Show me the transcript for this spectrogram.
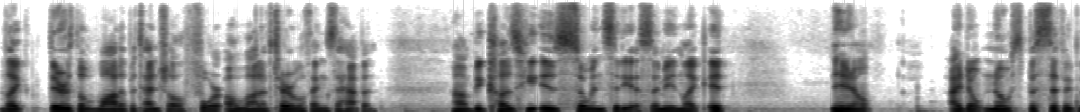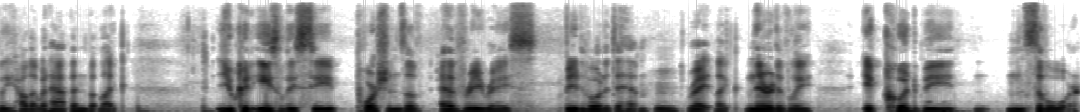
like there's a lot of potential for a lot of terrible things to happen. Uh, because he is so insidious. I mean, like it you know, I don't know specifically how that would happen, but like you could easily see portions of every race be devoted to him, right? Like narratively, it could be n- civil war.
